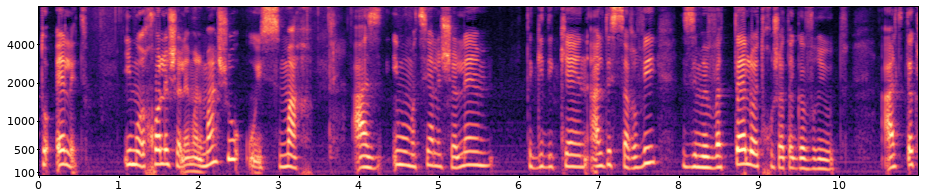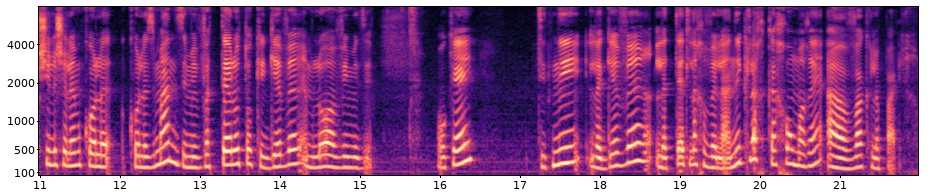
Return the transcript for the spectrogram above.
תועלת. אם הוא יכול לשלם על משהו, הוא ישמח. אז אם הוא מציע לשלם, תגידי כן, אל תסרבי, זה מבטל לו את תחושת הגבריות. אל תתעקשי לשלם כל, כל הזמן, זה מבטל אותו כגבר, הם לא אוהבים את זה, אוקיי? תתני לגבר לתת לך ולהעניק לך, ככה הוא מראה אהבה כלפייך.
